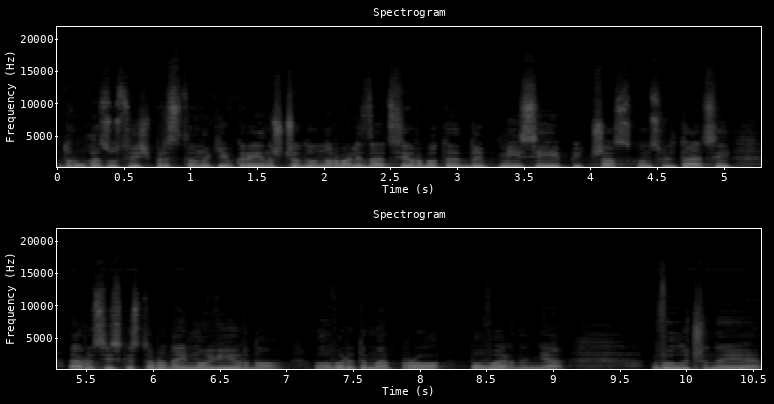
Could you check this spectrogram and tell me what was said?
друга зустріч представників країн щодо нормалізації роботи дипмісії. Під час консультацій а російська сторона ймовірно говоритиме про повернення вилученої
